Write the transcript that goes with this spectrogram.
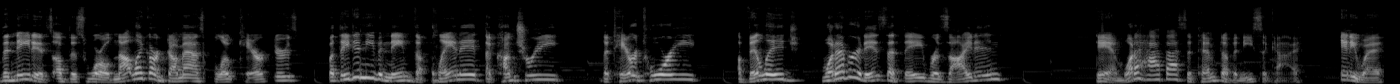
The natives of this world, not like our dumbass bloke characters, but they didn't even name the planet, the country, the territory, a village, whatever it is that they reside in. Damn, what a half-ass attempt of an isekai. Anyway,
